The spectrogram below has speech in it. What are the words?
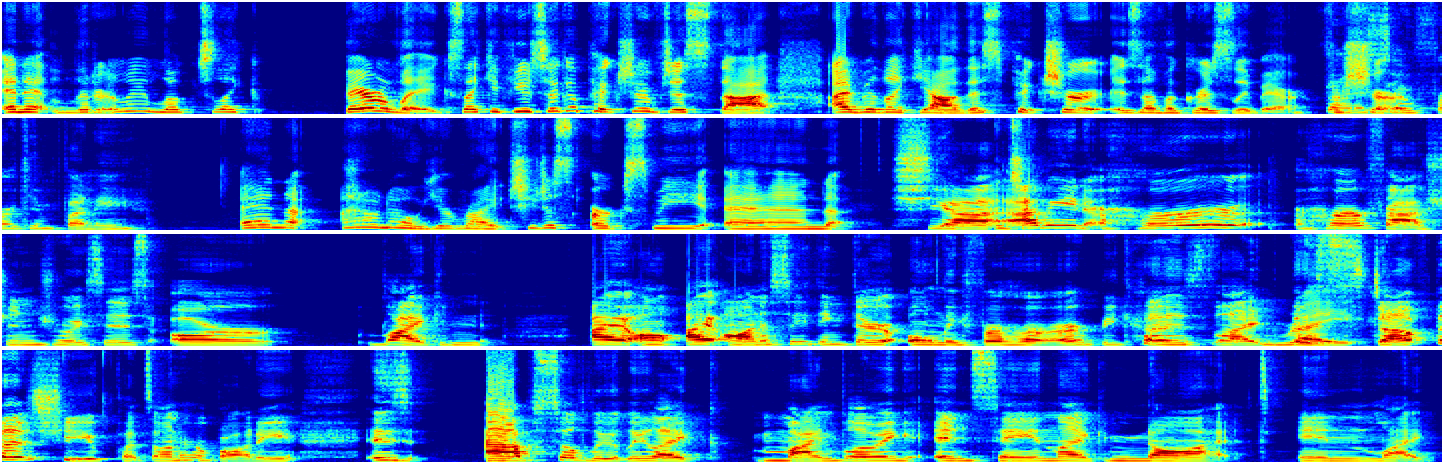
and it literally looked like bear legs like if you took a picture of just that i'd be like yeah this picture is of a grizzly bear for That sure so freaking funny. and i don't know you're right she just irks me and Yeah, It's- I mean her her fashion choices are like I hon- I honestly think they're only for her because like the stuff that she puts on her body is absolutely like mind blowing, insane, like not in like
